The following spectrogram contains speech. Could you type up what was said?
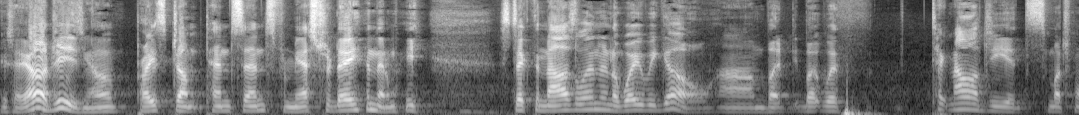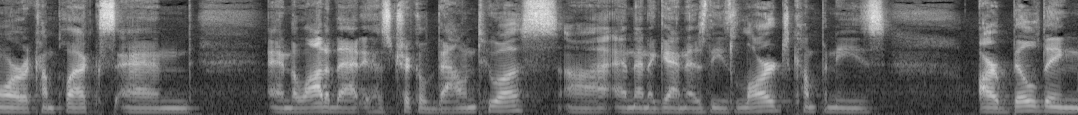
we say, "Oh, geez, you know, price jumped ten cents from yesterday," and then we stick the nozzle in, and away we go. Um, but but with technology, it's much more complex and and a lot of that has trickled down to us. Uh, and then again, as these large companies are building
